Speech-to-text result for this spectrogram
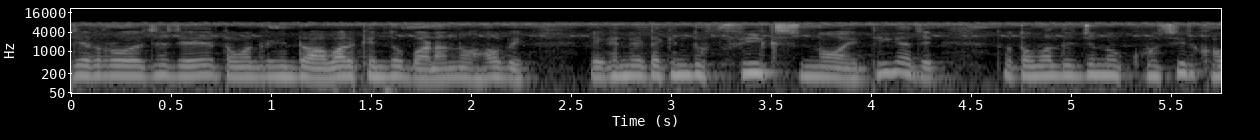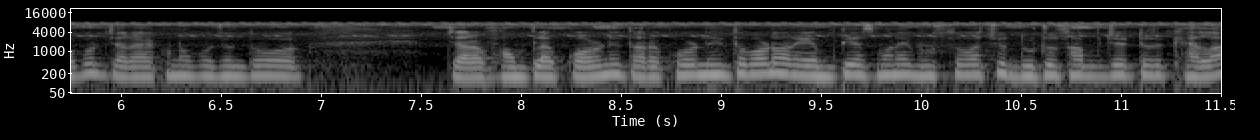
যেটা রয়েছে যে তোমাদের কিন্তু আবার কিন্তু বাড়ানো হবে। এখানে এটা কিন্তু ফিক্স নয়, ঠিক আছে? তো তোমাদের জন্য খুশির খবর, যারা এখনও পর্যন্ত যারা ফর্ম ফিল আপ করনি, তারা করে নিতে পারো। আর এমটিএস মানে বুঝতে পারছ, দুটো সাবজেক্টের খেলা।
